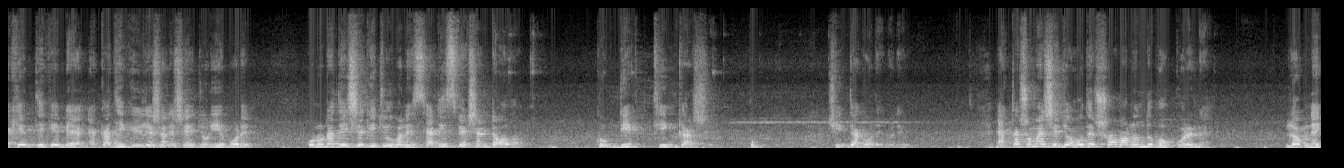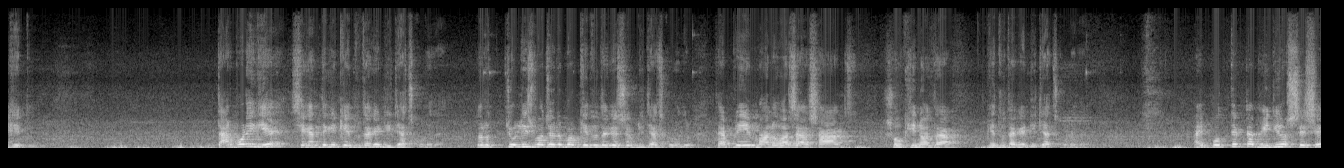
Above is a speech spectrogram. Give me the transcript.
একের থেকে একাধিক রিলেশনে সে জড়িয়ে পড়ে। কোনোটাতেই সে কিছু মানে স্যাটিসফ্যাকশানটা অভাব। খুব ডিপ থিঙ্কার সে, খুব চিন্তা করে মানে। একটা সময় সে জগতের সব আনন্দ ভোগ করে নেয়, লগ্নে কেতু। তারপরে গিয়ে সেখান থেকে কেতু তাকে ডিটাচ করে দেয়। ধরো চল্লিশ বছরের পর কেতু তাকে সব ডিটাচ করে দেয়। তার প্রেম, ভালোবাসা, সাজ শৌখিনতা কেতু তাকে ডিটাচ করে দেয়। আমি প্রত্যেকটা ভিডিওর শেষে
